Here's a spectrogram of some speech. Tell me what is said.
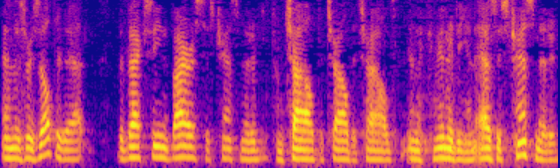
And as a result of that, the vaccine virus is transmitted from child to child to child in the community. And as it's transmitted,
